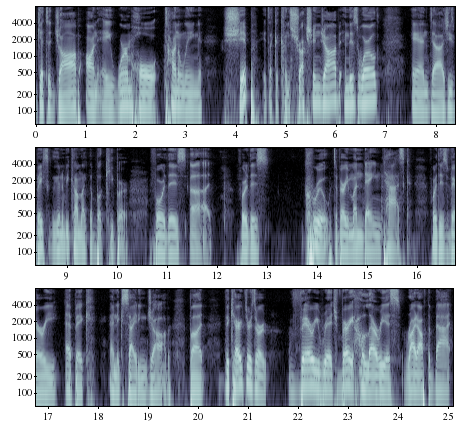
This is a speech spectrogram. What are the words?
gets a job on a wormhole tunneling ship. It's like a construction job in this world, and uh, she's basically going to become like the bookkeeper for this uh, for this crew. It's a very mundane task for this very epic and exciting job, but the characters are very rich, very hilarious right off the bat.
